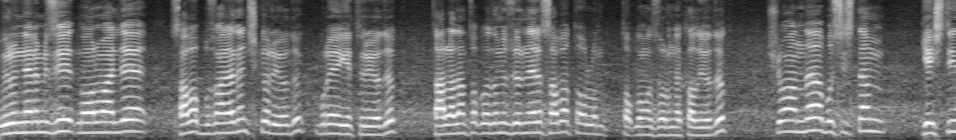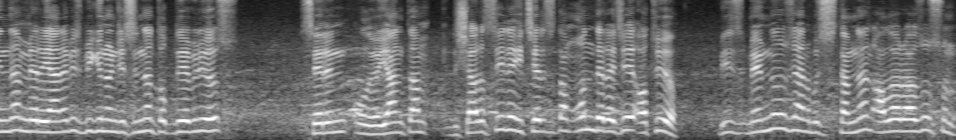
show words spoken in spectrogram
ürünlerimizi normalde sabah buzhaneden çıkarıyorduk, buraya getiriyorduk. Tarladan topladığımız ürünleri sabah toplam- toplama zorunda kalıyorduk. Şu anda bu sistem geçtiğinden beri yani biz bir gün öncesinden toplayabiliyoruz. Serin oluyor. Yani tam dışarısıyla içerisi tam 10 derece atıyor. Biz memnunuz yani bu sistemden. Allah razı olsun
